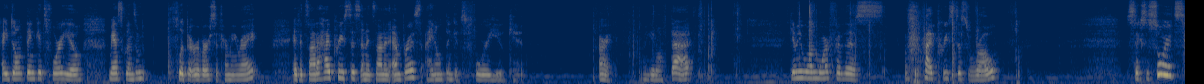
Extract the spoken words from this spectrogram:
I don't think it's for you. Masculines, flip it, reverse it for me, right? If it's not a high priestess and it's not an empress, I don't think it's for you, kid. All right, let me get off that. Give me one more for this high priestess row. Six of Swords,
